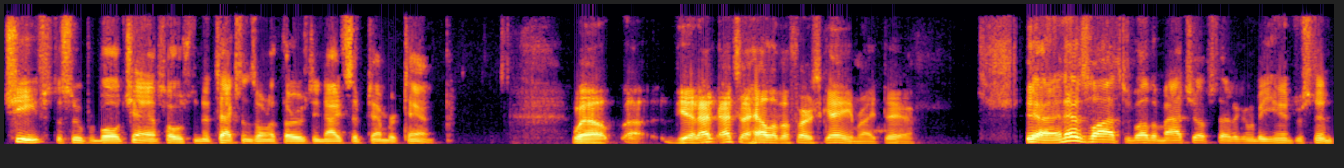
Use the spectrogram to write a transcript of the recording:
Chiefs, the Super Bowl champs, hosting the Texans on a Thursday night, September 10. Well, uh, yeah, that, that's a hell of a first game right there. Yeah, and there's lots of other matchups that are going to be interesting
